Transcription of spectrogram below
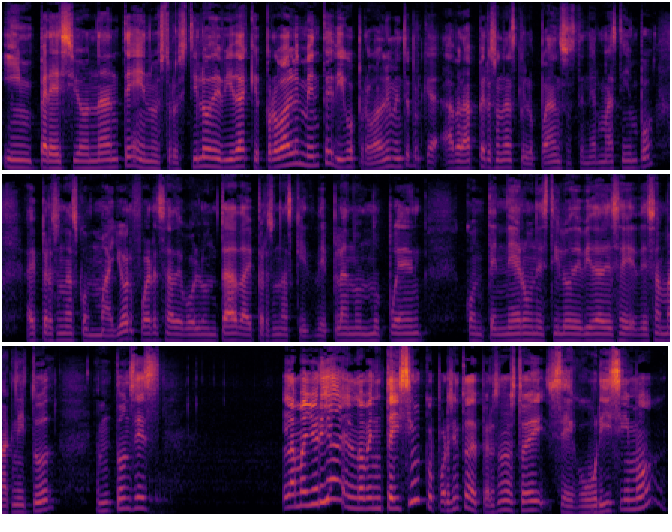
impresionante en nuestro estilo de vida que probablemente, digo probablemente porque habrá personas que lo puedan sostener más tiempo, hay personas con mayor fuerza de voluntad, hay personas que de plano no pueden contener un estilo de vida de, de esa magnitud. Entonces, la mayoría, el 95% de personas, estoy segurísimo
